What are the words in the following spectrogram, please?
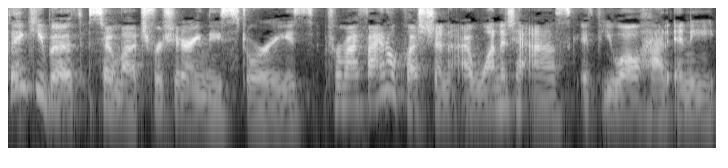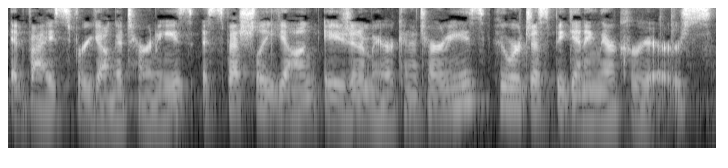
Thank you both so much for sharing these stories. For my final question, I wanted to ask if you all had any advice for young attorneys, especially young Asian American attorneys who are just beginning their careers.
